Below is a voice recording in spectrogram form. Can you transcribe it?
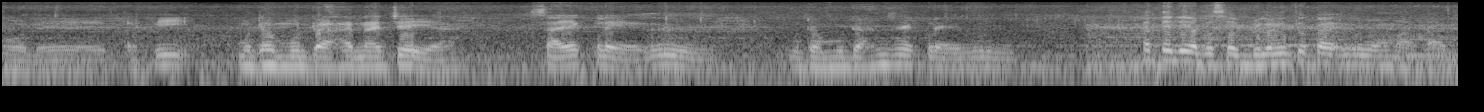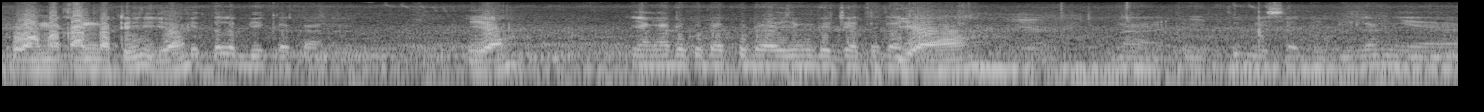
boleh tapi mudah-mudahan aja ya. Saya keliru. Mudah-mudahan saya keliru. Kan tadi apa saya bilang itu kayak ruang makan. Ruang makan tadi ya? kita lebih ke kanan Ya, yang ada kuda-kuda yang udah jatuh tadi ya. Nah, itu bisa dibilang ya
